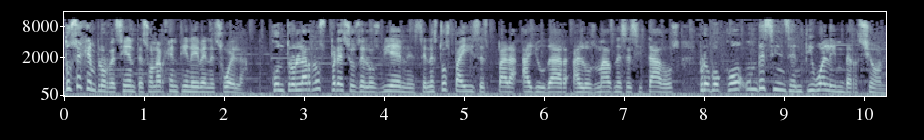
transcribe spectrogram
Dos ejemplos recientes son Argentina y Venezuela. Controlar los precios de los bienes en estos países para ayudar a los más necesitados provocó un desincentivo a la inversión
